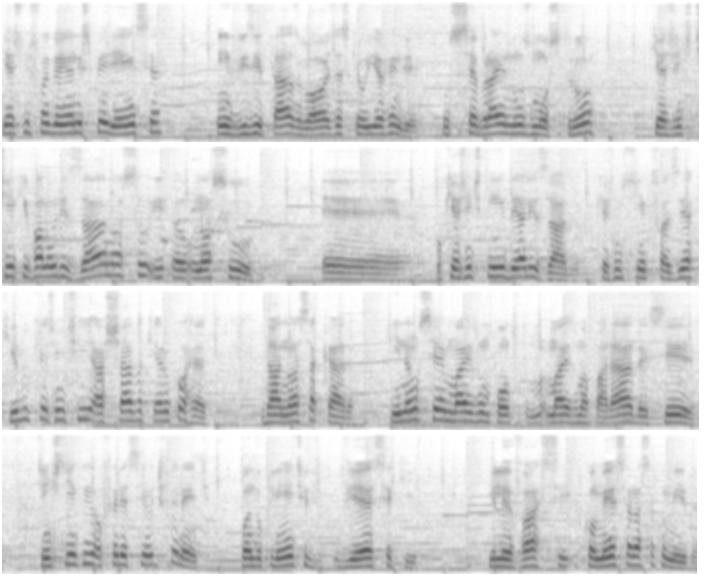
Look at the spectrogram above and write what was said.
e a gente foi ganhando experiência em visitar as lojas que eu ia vender. O Sebrae nos mostrou que a gente tinha que valorizar nosso, o nosso é, o que a gente tinha idealizado, que a gente tinha que fazer aquilo que a gente achava que era o correto, da nossa cara e não ser mais um ponto, mais uma parada ser a gente tinha que oferecer o diferente. Quando o cliente viesse aqui e levasse, comesse a nossa comida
